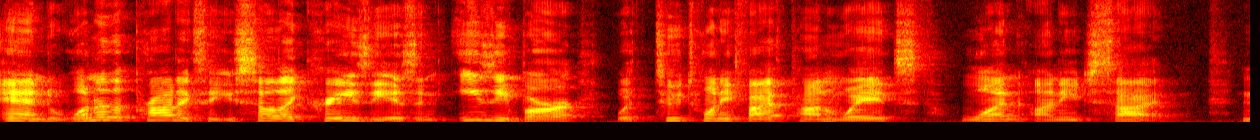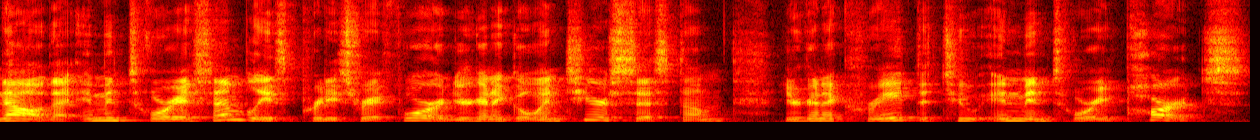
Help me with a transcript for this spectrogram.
And one of the products that you sell like crazy is an EZ bar with two 25 pound weights, one on each side. Now that inventory assembly is pretty straightforward. You're gonna go into your system, you're gonna create the two inventory parts.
